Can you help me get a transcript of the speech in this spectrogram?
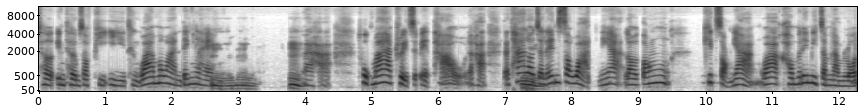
ter- in terms of PE ถึงว่าเมื่อวานเด้งแรงอืมอืมอืมนะคะถูกมาก trade 11 เท่านะคะ แต่ถ้าอืมเราจะเล่นสวัสด์เนี่ยเราต้องคิดสองอย่างว่าเขาไม่ได้มีจำนำรถ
